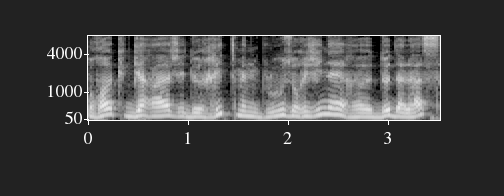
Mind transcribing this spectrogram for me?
rock garage et de rhythm and blues originaire de Dallas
